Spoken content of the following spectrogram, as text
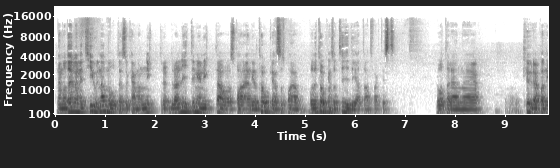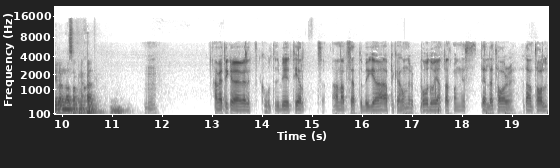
när modellen är tunad mot det så kan man nytt, dra lite mer nytta och spara en del tokens och spara både tokens och tid i att, att faktiskt låta den eh, klura på en del av de där sakerna själv. Mm. mm. Ja, jag tycker det är väldigt coolt. Det blir ett helt annat sätt att bygga applikationer på då egentligen att man istället har ett antal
